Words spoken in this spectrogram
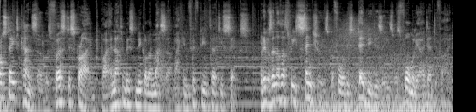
Prostate cancer was first described by anatomist Nicola Massa back in 1536, but it was another three centuries before this deadly disease was formally identified.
